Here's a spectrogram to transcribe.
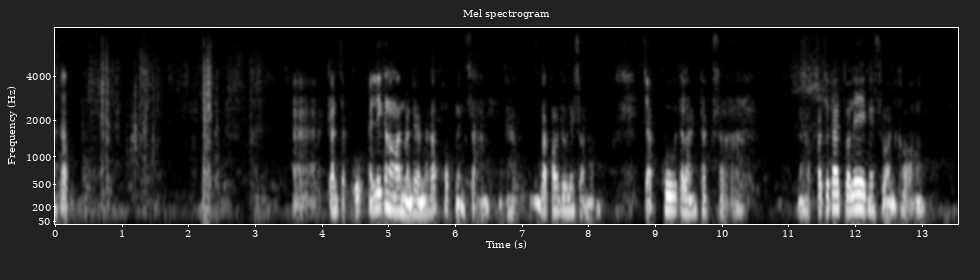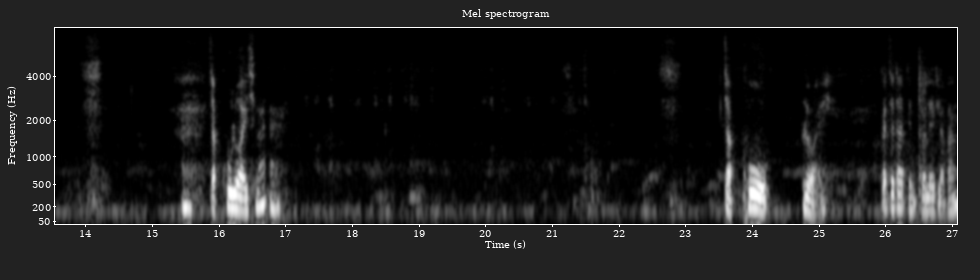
นะครับ การจับคู่ไอเลขกำลังวันเหมือนเดิมนะครับหกหนึ่งสามนะครับแล้วก็มาดูในส่วนของจับคู่ตารางทักษะนะครับ ก็จะได้ตัวเลขในส่วนของจับคู่รวยใช่ไหมอ่าจับคู่รวย ก็จะได้เป็นตัวเลขแล้วบ้าง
